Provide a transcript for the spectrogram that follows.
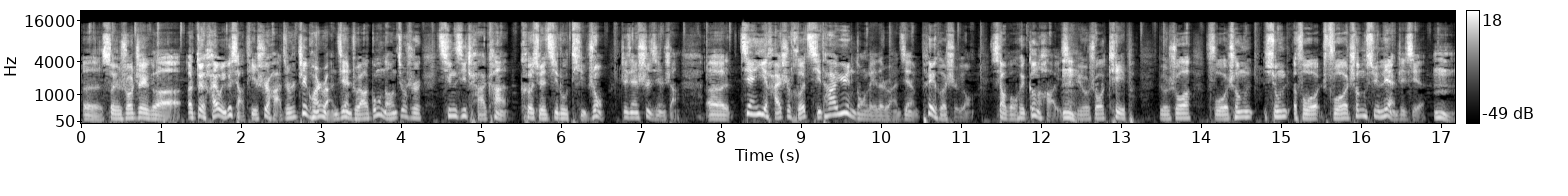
呃，所以说这个呃，对，还有一个小提示哈，就是这款软件主要功能就是清晰查看、科学记录体重这件事情上，呃，建议还是和其他运动类的软件配合使用，效果会更好一些。嗯比如说 Keep，比如说俯卧撑胸呃俯卧俯卧撑训练这些。嗯，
